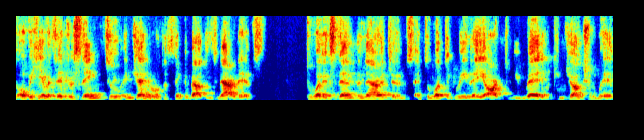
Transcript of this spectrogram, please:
So over here, it's interesting to, in general, to think about these narratives, to what extent the narratives and to what degree they are to be read in conjunction with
